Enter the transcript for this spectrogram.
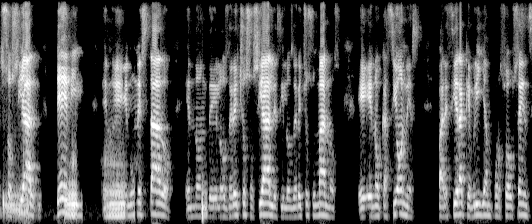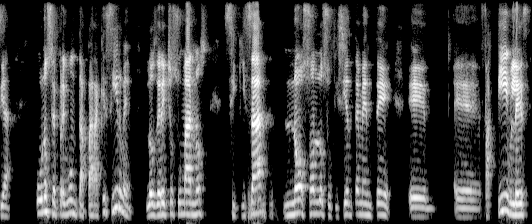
social débil, en, un estado en donde los derechos sociales y los derechos humanos eh, en ocasiones pareciera que brillan por su ausencia, uno se pregunta, ¿para qué sirven los derechos humanos si quizá no son lo suficientemente eh, factibles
